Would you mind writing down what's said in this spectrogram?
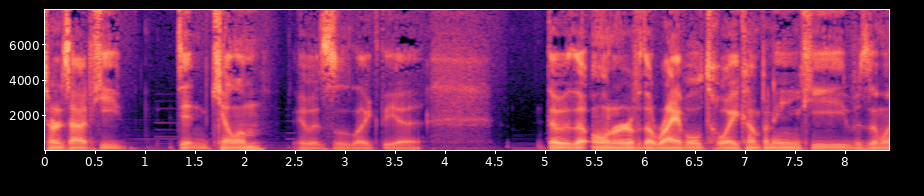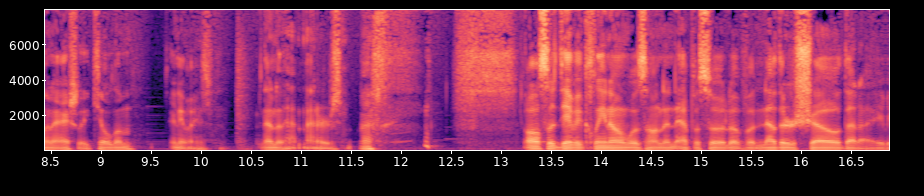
turns out he didn't kill him it was like the uh, the the owner of the rival toy company. He was the one that actually killed him. Anyways, none of that matters. also, David Keenan was on an episode of another show that I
